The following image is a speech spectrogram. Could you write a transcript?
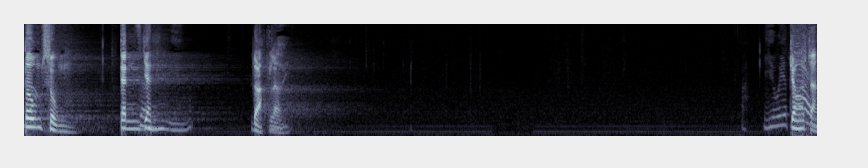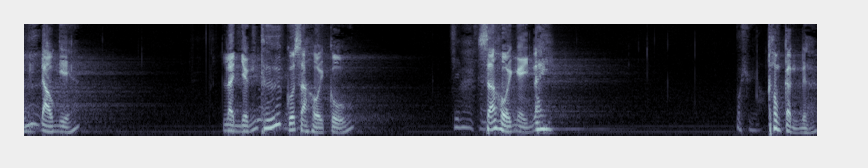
Tôn sùng tranh danh đoạt lợi. Cho rằng đạo nghĩa là những thứ của xã hội cũ. Xã hội ngày nay không cần nữa.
